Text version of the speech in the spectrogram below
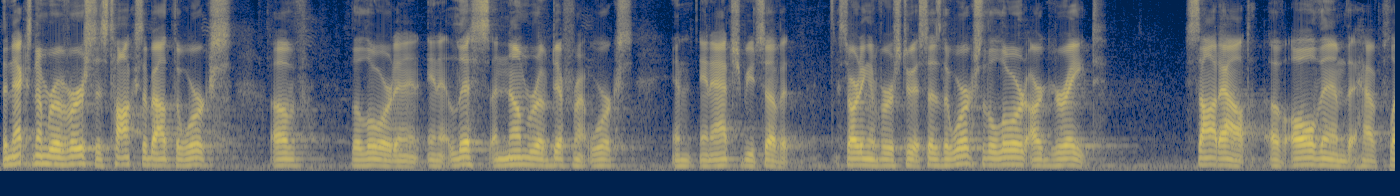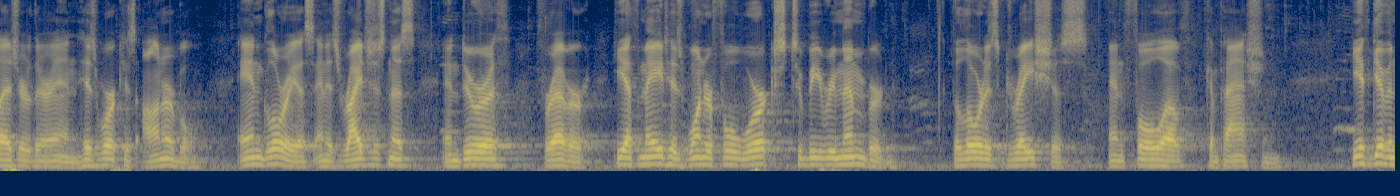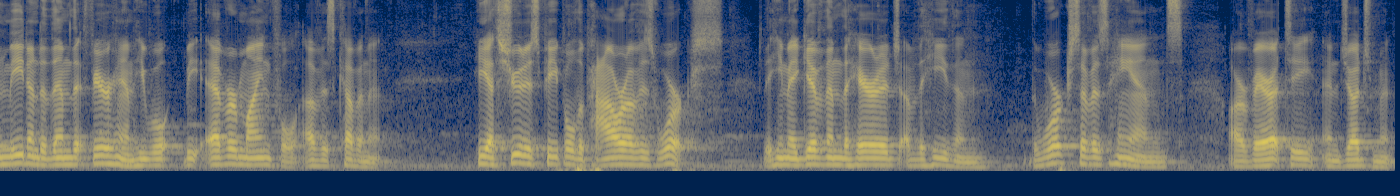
The next number of verses talks about the works of the Lord, and it, and it lists a number of different works and, and attributes of it. Starting in verse 2, it says, The works of the Lord are great sought out of all them that have pleasure therein. His work is honorable and glorious, and his righteousness endureth forever. He hath made his wonderful works to be remembered. The Lord is gracious and full of compassion. He hath given meat unto them that fear him. He will be ever mindful of his covenant. He hath shewed his people the power of his works, that he may give them the heritage of the heathen. The works of his hands are verity and judgment.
